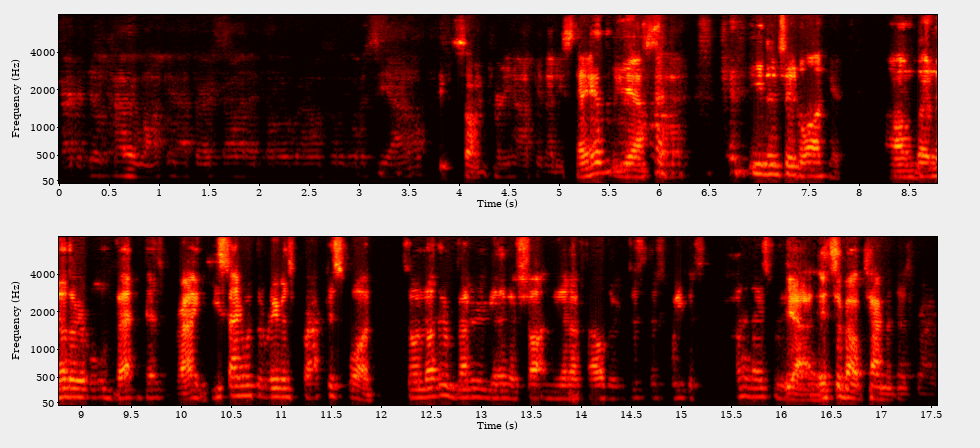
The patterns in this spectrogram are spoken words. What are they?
tried to deal Tyler Lockett after I saw that Antonio Brown was going to go to Seattle. So I'm pretty happy that he's staying. Yeah. So, he didn't trade Lockett. Um, but another old vet, Dez Bryant, he signed with the Ravens practice squad. So another veteran getting a shot in the NFL. They're- Just this week is kind of nice for the Yeah, Giants. it's about time that this Brian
